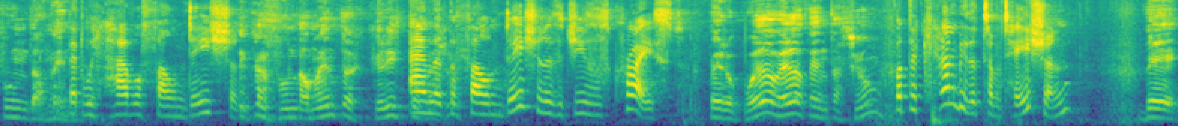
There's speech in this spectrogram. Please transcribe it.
fundamento. that we have a foundation Y que el fundamento es Cristo. and that the Jesús. foundation is Jesus Christ. Pero puede haber la tentación But there can be the temptation de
